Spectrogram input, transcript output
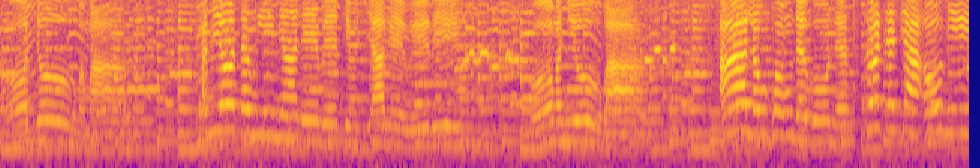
ဟောတို့ဗမာအမျိုးသမီးများလည်းပဲထင်ရှားခဲ့ပေသည် ဟောမညို့ပါအားလုံးဖုံးတကူနဲ့တော့တကြအောင်မည်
